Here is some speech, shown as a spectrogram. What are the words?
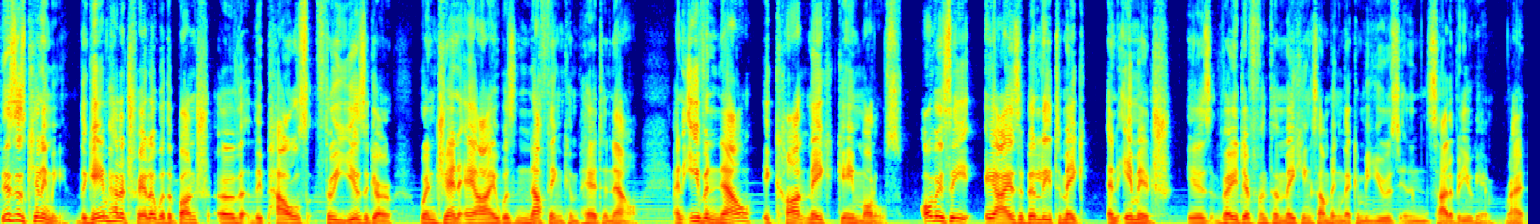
this is killing me. The game had a trailer with a bunch of the PALs three years ago when Gen AI was nothing compared to now. And even now, it can't make game models. Obviously, AI's ability to make an image is very different than making something that can be used inside a video game, right?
